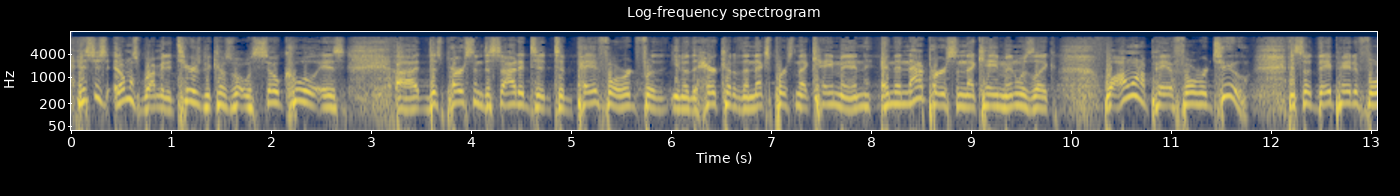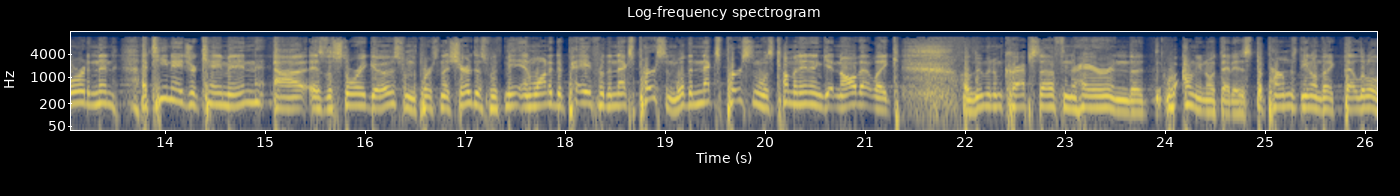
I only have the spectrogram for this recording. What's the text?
And it's just, it almost brought me to tears because what was so cool is, uh, this person decided to, to pay it forward for, you know, the haircut of the next person that came in. And then that person that came in was like, well, I want to pay it forward too. And so they paid it forward. And then a teenager came in, uh, as the story goes from the person that shared this with me and wanted to pay for the next person. Well, the next person was coming in and getting all that like aluminum crap stuff in their hair and the, I don't even know what that is. The perms, you know, like that little,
